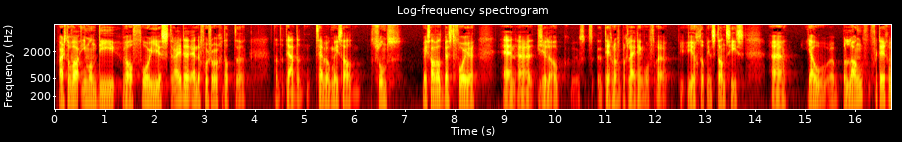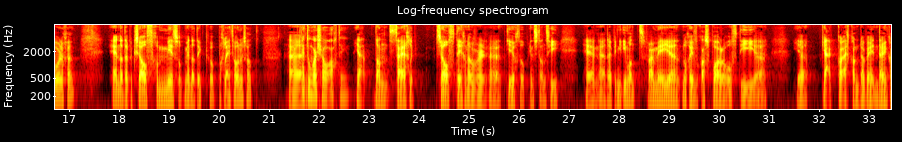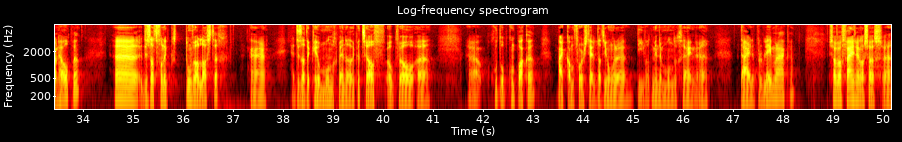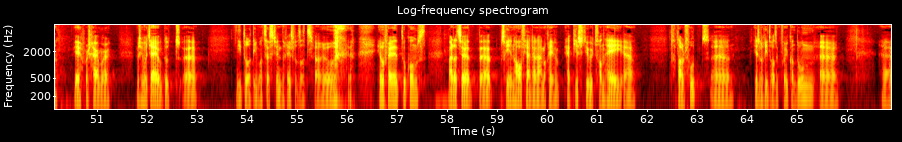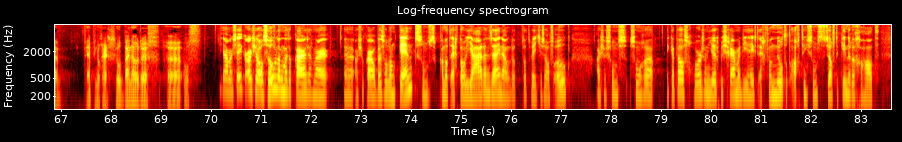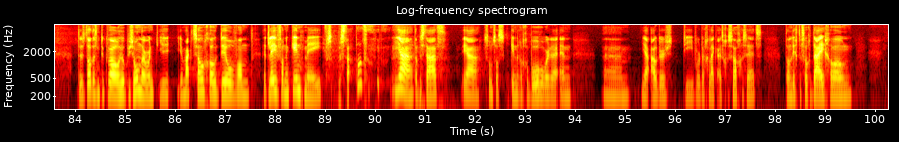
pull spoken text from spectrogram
maar is toch wel iemand die wel voor je strijden en ervoor zorgen dat, dat ja, dat ze hebben ook meestal soms meestal wel het beste voor je. En die zullen ook tegenover begeleiding of uh, jeugd op instanties uh, jouw belang vertegenwoordigen. En dat heb ik zelf gemist op het moment dat ik op begeleid wonen zat. en toen was je al 18? Ja, dan sta je eigenlijk zelf tegenover de jeugd op instantie. En daar heb je niet iemand waarmee je nog even kan sparren of die je ja, kan, echt kan, daarbij, daarin kan helpen. dus dat vond ik toen wel lastig. Uh, het is dat ik heel mondig ben, dat ik het zelf ook wel eh, eh, goed op kon pakken. Maar ik kan me voorstellen dat jongeren die wat minder mondig zijn, eh, daar in een probleem raken. Het zou wel fijn zijn als als eh, jeugdbeschermer, misschien wat jij ook doet, eh, niet totdat iemand 26 is, want dat is wel heel, heel ver in de toekomst. Maar dat je misschien een half jaar daarna nog even een appje stuurt van... hey, gaat alles goed? Is er nog iets wat ik voor je kan doen? Heb je nog ergens hulp bij nodig? Of Ja, maar zeker als je al zo lang met elkaar, zeg maar, eh, als je elkaar al best wel lang kent, soms kan dat echt al jaren zijn. Nou, dat, dat weet je zelf ook. Als je soms sommige, ik heb wel eens gehoord, een jeugdbeschermer die heeft echt van 0 tot 18 soms dezelfde kinderen gehad. Dus dat is natuurlijk wel heel bijzonder, want je, je maakt zo'n groot deel van het leven van een kind mee. bes- bestaat dat? Ja, dat bestaat. Ja, soms als kinderen geboren worden en ehm, ja, ouders die worden gelijk uit gezag gezet, dan ligt de voogdij gewoon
